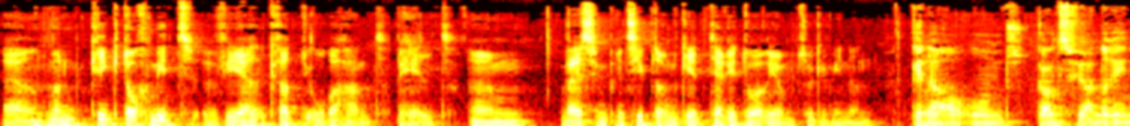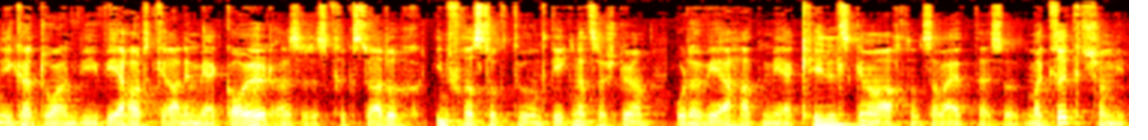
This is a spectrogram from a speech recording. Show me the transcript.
Äh, und man kriegt doch mit, wer gerade die Oberhand behält, ähm, weil es im Prinzip darum geht, Territorium zu gewinnen. Genau, und ganz viele andere Indikatoren wie wer hat gerade mehr Gold, also das kriegst du dadurch Infrastruktur und Gegner zerstören, oder wer hat mehr Kills gemacht und so weiter. Also man kriegt schon mit.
